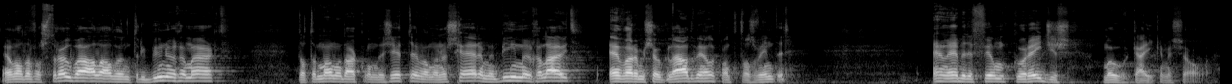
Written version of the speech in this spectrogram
En we hadden van strobalen hadden een tribune gemaakt, dat de mannen daar konden zitten. We hadden een scherm, een beamer, geluid en warme chocolademelk, want het was winter. En we hebben de film Courageous mogen kijken met z'n allen.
